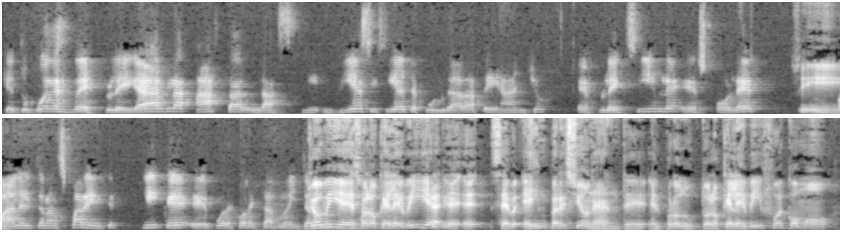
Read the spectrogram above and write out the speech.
que tú puedes desplegarla hasta las 17 pulgadas de ancho, es flexible, es OLED, Sí. un panel transparente y que eh, puedes conectarlo a internet. Yo vi eso, lo que le vi, eh, eh, se es impresionante el producto. Lo que le vi fue como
